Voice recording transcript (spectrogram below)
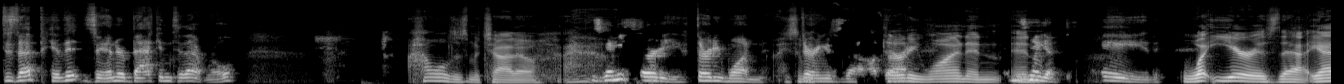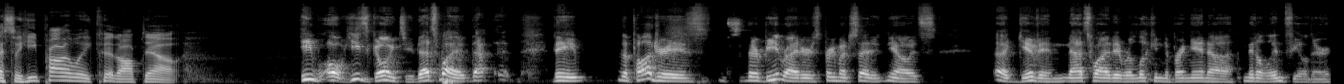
does that pivot Xander back into that role? How old is Machado? He's gonna be 30, 31 during his uh, 31 and, he's and gonna get paid. What year is that? Yeah, so he probably could opt out. He oh, he's going to. That's why that they the Padres, their beat writers pretty much said, you know, it's a given. That's why they were looking to bring in a middle infielder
